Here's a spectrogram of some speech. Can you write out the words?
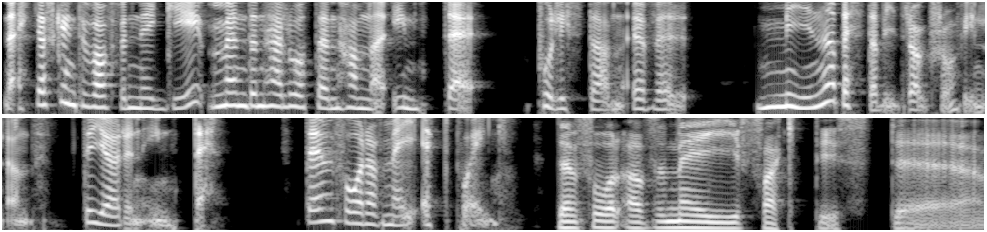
Nej, jag ska inte vara för neggig, men den här låten hamnar inte på listan över mina bästa bidrag från Finland. Det gör den inte. Den får av mig ett poäng. Den får av mig faktiskt... Eh,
